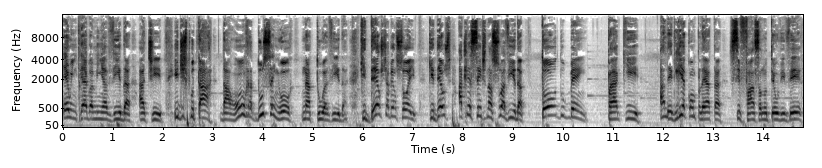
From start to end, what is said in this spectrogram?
eu entrego a minha vida a ti e desfrutar da honra do Senhor na tua vida. Que Deus te abençoe, que Deus acrescente na sua vida todo bem para que alegria completa se faça no teu viver,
